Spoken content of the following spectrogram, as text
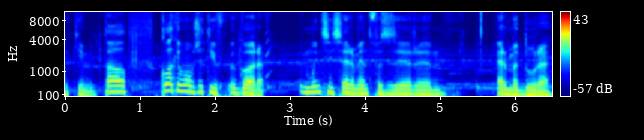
aqui metal. Qual é é o meu objetivo agora? Muito sinceramente fazer... Hum, armadura.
